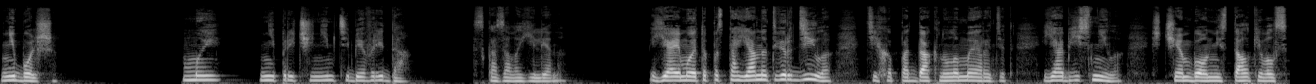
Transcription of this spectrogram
не больше. «Мы не причиним тебе вреда», — сказала Елена. «Я ему это постоянно твердила», — тихо поддакнула Мередит. «Я объяснила, с чем бы он ни сталкивался,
